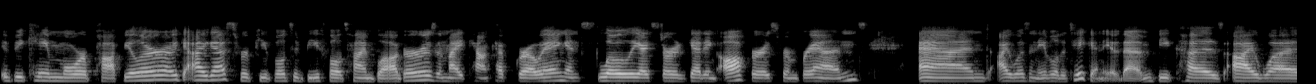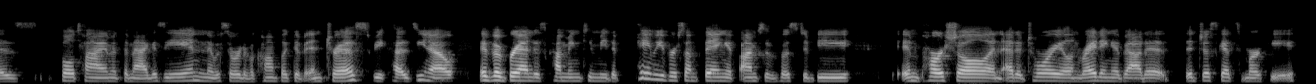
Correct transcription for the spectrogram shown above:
it became more popular, I guess, for people to be full-time bloggers, and my account kept growing. And slowly I started getting offers from brands, and I wasn't able to take any of them because I was full-time at the magazine, and it was sort of a conflict of interest because, you know, if a brand is coming to me to pay me for something, if I'm supposed to be impartial and editorial and writing about it, it just gets murky.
